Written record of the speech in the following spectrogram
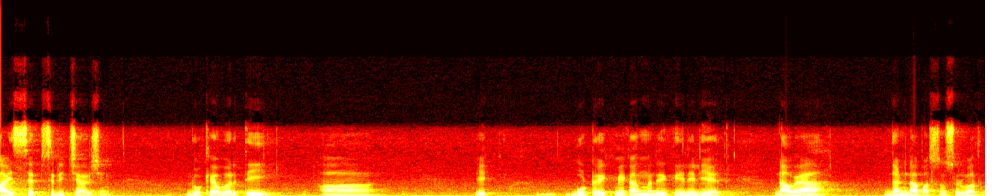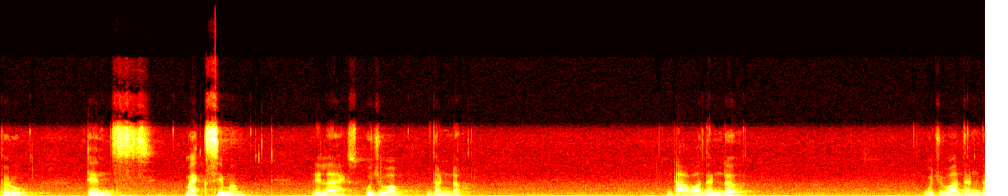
बायसेप्स रिचार्जिंग डोक्यावरती एक बोटं एकमेकांमध्ये गेलेली आहेत. डाव्या दंडापासून सुरुवात करू. टेन्स मॅक्सिमम रिलॅक्स उजवा दंड. डावा दंड उजवा दंड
